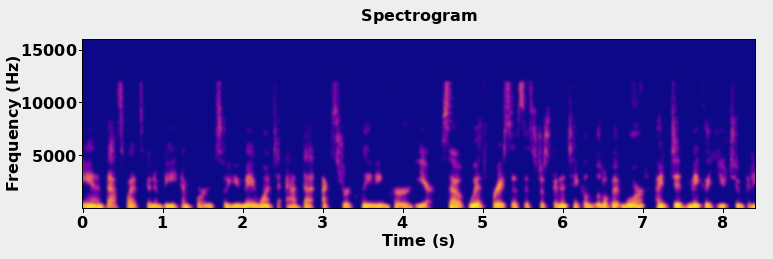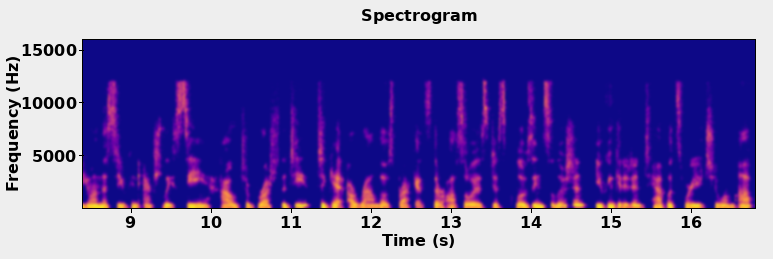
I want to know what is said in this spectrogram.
And that's why it's going to be important. So you may want to add that extra cleaning per year. So with braces, it's just going to take a little bit more. I did make a YouTube video on this so you can actually see how to brush the teeth to get around those brackets. There also is disclosing solution. You can get it in tablets where you chew them up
